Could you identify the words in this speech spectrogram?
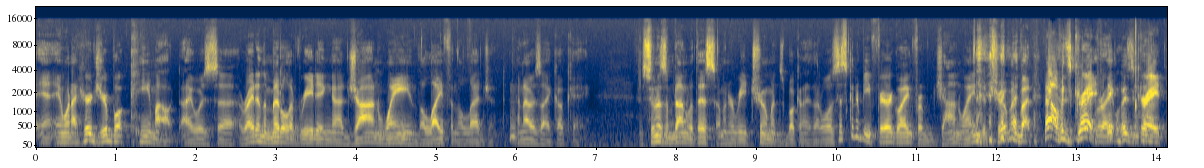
and, and, when I heard your book came out, I was uh, right in the middle of reading uh, John Wayne, The Life and the Legend. Mm-hmm. And I was like, okay, as soon as I'm done with this, I'm going to read Truman's book. And I thought, well, is this going to be fair going from John Wayne to Truman? but no, it was great. Right. It was great.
